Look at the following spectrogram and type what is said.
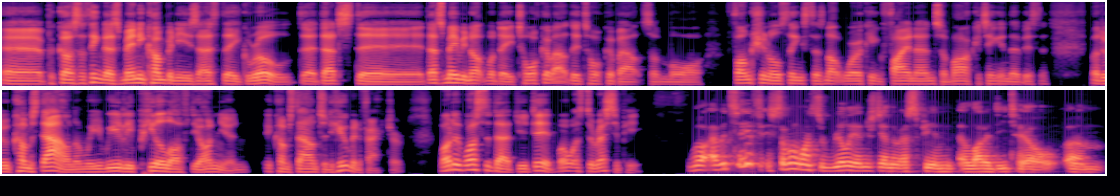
Uh, because I think there's many companies as they grow that that's the that's maybe not what they talk about. They talk about some more functional things that's not working, finance or marketing in their business. But it comes down, and we really peel off the onion. It comes down to the human factor. What it was it that you did? What was the recipe? Well, I would say if, if someone wants to really understand the recipe in a lot of detail, um,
